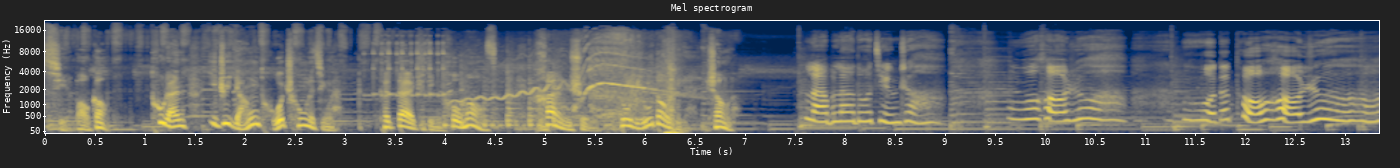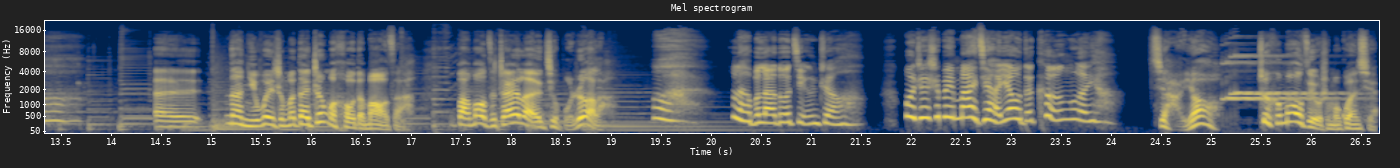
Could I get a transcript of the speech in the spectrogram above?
写报告，突然，一只羊驼冲了进来。他戴着顶厚帽子，汗水都流到脸上了。拉布拉多警长，我好热，我的头好热。呃，那你为什么戴这么厚的帽子？把帽子摘了就不热了。唉，拉布拉多警长，我这是被卖假药的坑了呀！假药？这和帽子有什么关系？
